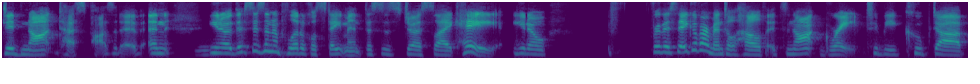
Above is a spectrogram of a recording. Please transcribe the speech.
did not test positive and you mm. know this isn't a political statement this is just like hey you know for the sake of our mental health, it's not great to be cooped up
